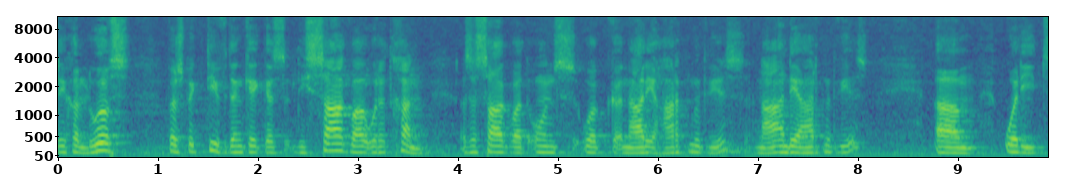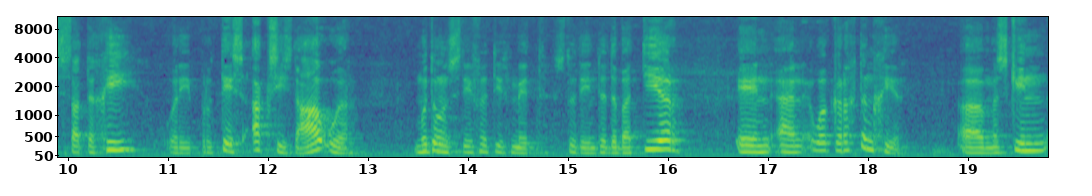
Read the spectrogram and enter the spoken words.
die geloofsperspektief dink ek is die saak waaroor dit gaan is 'n saak wat ons ook na die hart moet wees, na in die hart moet wees. Um oor die strategie, oor die protesaksies daaroor moet ons definitief met studente debatteer en en ook rigting gee. Uh miskien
